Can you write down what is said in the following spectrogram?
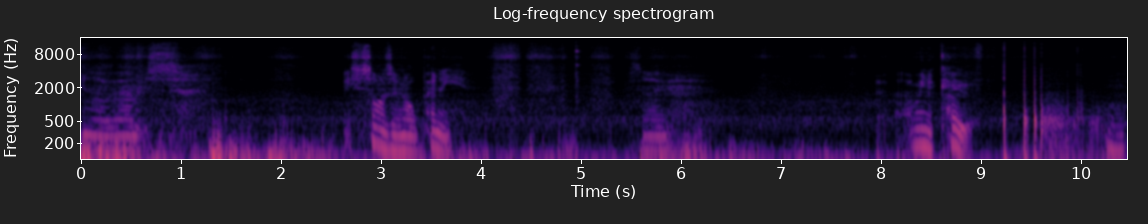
You know, um, it's it's the size of an old penny. So, I mean, a coat with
